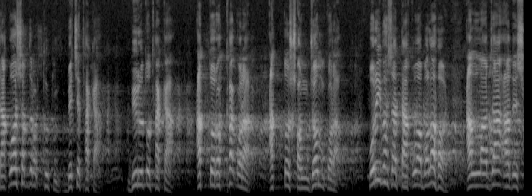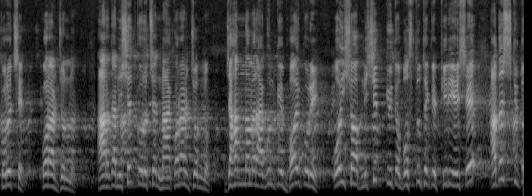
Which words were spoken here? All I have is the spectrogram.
তাকওয়া শব্দের অর্থ কি? বেঁচে থাকা। বিরত থাকা, আত্মরক্ষা করা, আত্মসংযম করা। পরিভাষা তাকওয়া বলা হয়, আল্লাহ যা আদেশ করেছেন করার জন্য, আর যা নিষেধ করেছেন না করার জন্য, জাহান্নামের আগুনকে ভয় করে ওই সব নিষেধকৃত বস্তু থেকে ফিরে এসে আদেশকৃত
